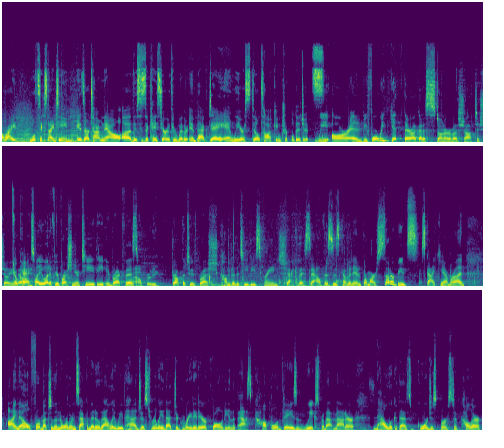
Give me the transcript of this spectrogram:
All right, well, 619 is our time now. Uh, this is a KCRA 3 weather impact day, and we are still talking triple digits. We are, and before we get there, I've got a stunner of a shot to show you. though. Okay. I'll tell you what, if you're brushing your teeth, eating your breakfast, Wow, pretty. Drop the toothbrush, come to the TV screen, check this out. This is coming in from our Sutter Buttes sky camera. And I know for much of the northern Sacramento Valley, we've had just really that degraded air quality in the past couple of days and weeks for that matter. Now look at that gorgeous burst of color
